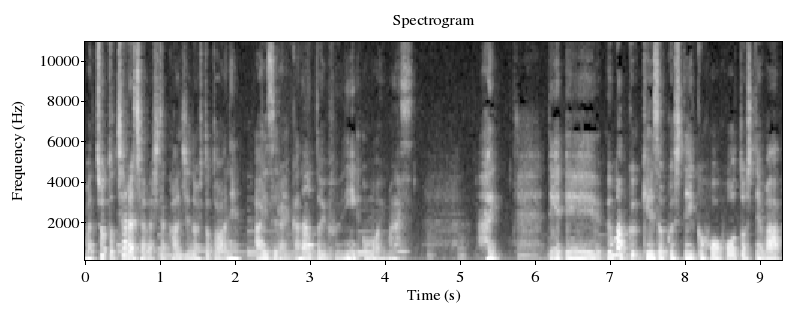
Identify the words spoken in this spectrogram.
まあ、ちょっとチャラチャラした感じの人とはね会いづらいかなというふうに思います。はいで、えー、うまく継続していく方法としては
